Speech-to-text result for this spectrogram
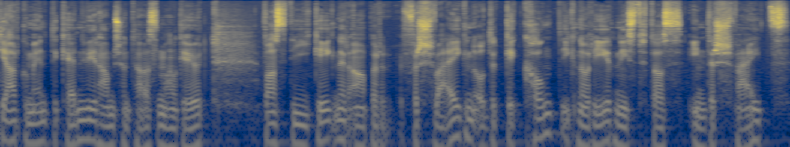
Die Argumente kennen wir, haben schon tausendmal gehört. Was die Gegner aber verschweigen oder gekonnt ignorieren, ist, dass in der Schweiz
